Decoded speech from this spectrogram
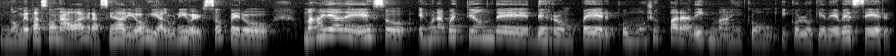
no me pasó nada, gracias a Dios y al universo, pero más allá de eso, es una cuestión de, romper con muchos paradigmas y con, y con lo que debe ser.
